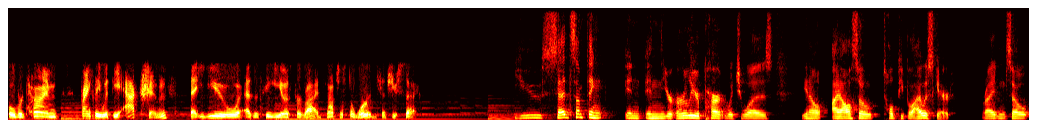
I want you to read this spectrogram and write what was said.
over time, frankly, with the actions that you as a CEO provides, not just the words that you say. You said something in in your earlier part, which was, you know, I also told people I was scared, right? And so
